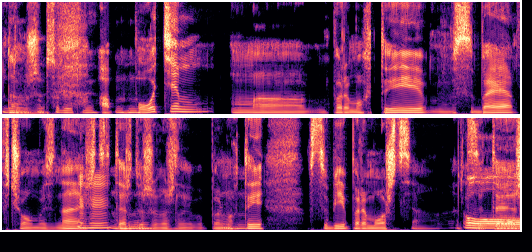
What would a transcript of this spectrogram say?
Да, Дуже. абсолютно. А Мгм. потім е, перемогти себе в чомусь, знаєш, Мгм. це теж Мгм. дуже важливо. Перемогти в собі переможця. Це О, теж.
